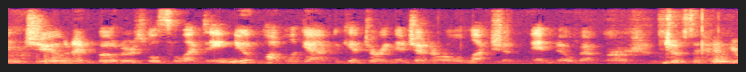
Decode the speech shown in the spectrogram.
in June, and voters will select a new public advocate during the general election in November. Just ahead here.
